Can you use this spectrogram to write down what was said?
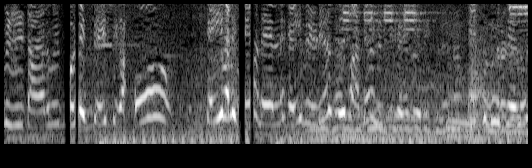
ਹੋਏ ਕੋਈ ਡੀਐਸਪੀ ਰਿਟਾਇਰ ਕੋਈ ਕੋਈ ਪਿੱਛੇ ਹੀ ਸੀਗਾ। ਉਹ ਕਈ ਵਾਰੀ ਦੇਖਦੇ ਨੇ ਕਈ ਵੀਡੀਓਜ਼ ਵੀ ਪਾਉਂਦੇ ਹੁੰਦੇ ਸੀ ਮੇਰੀ ਇੱਕ ਦੂਜੇ ਨੂੰ।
